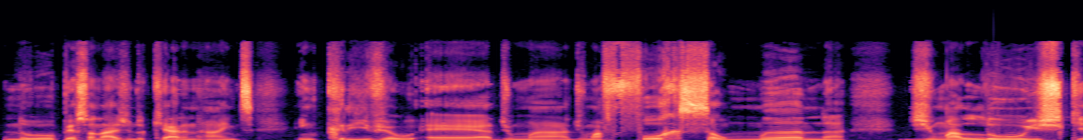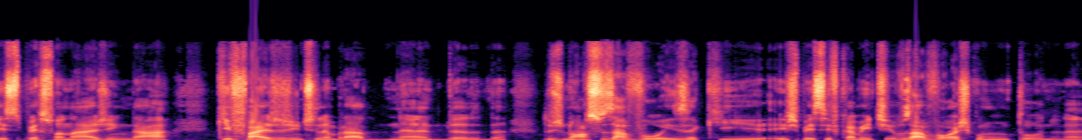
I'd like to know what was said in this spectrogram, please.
no personagem do Karen Hines. Incrível, é de uma, de uma força humana, de uma luz que esse personagem dá, que faz a gente lembrar né, da, da, dos nossos avós aqui, especificamente, e os avós como um todo, né?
